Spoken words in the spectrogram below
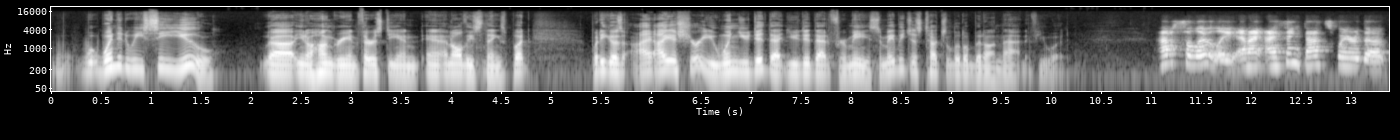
When did we see you uh, you know hungry and thirsty and, and, and all these things? But but he goes I, I assure you when you did that you did that for me. So maybe just touch a little bit on that if you would. Absolutely. And I, I think that's where the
